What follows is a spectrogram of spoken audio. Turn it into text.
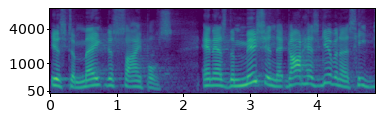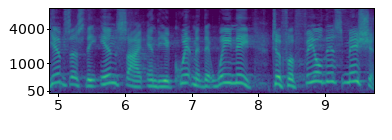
is to make disciples. And as the mission that God has given us, He gives us the insight and the equipment that we need to fulfill this mission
